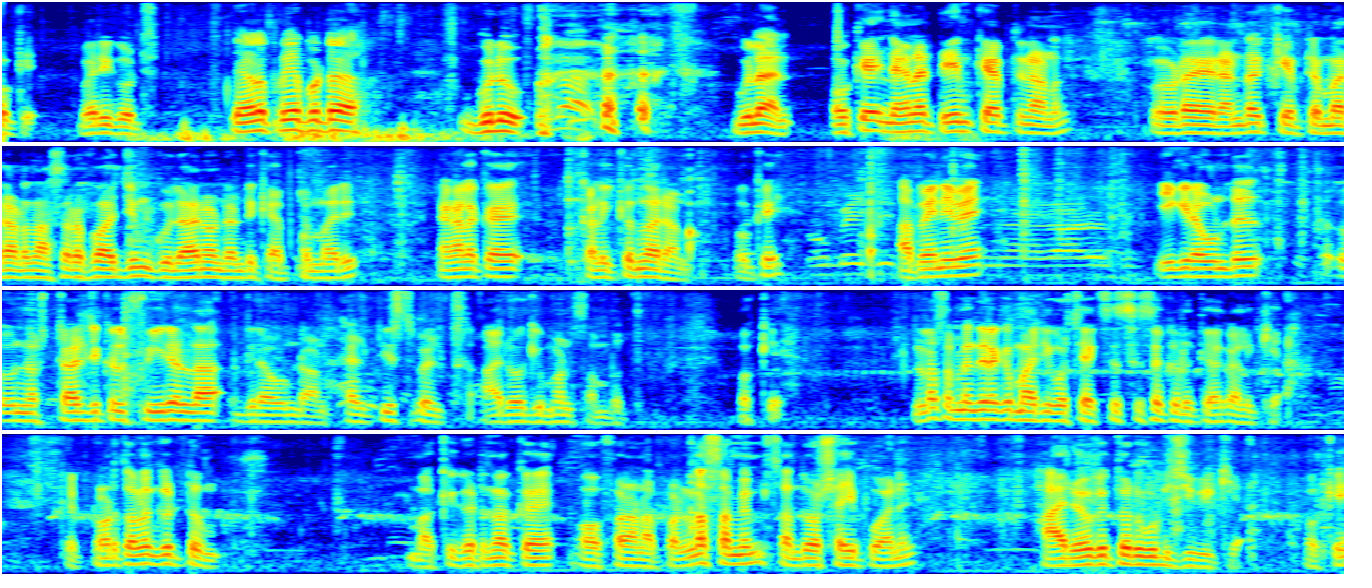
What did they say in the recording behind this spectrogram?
ഓക്കെ വെരി ഗുഡ് ഞങ്ങളുടെ പ്രിയപ്പെട്ട ഗുലു. ഗുലാൻ. ഓക്കെ ഞങ്ങളെ ടീം ക്യാപ്റ്റനാണ് ഇവിടെ രണ്ട് ക്യാപ്റ്റന്മാരാണ് നസറഫാജും ഗുലാനും രണ്ട് ക്യാപ്റ്റന്മാർ ഞങ്ങളൊക്കെ കളിക്കുന്നവരാണ് ഓക്കെ? അപ്പോൾ എനിവേ ഈ ഗ്രൗണ്ട് നൊസ്റ്റാൾജിക്കൽ ഫീലുള്ള ഗ്രൗണ്ടാണ് ഹെൽത്ത് ഈസ് വെൽത്ത് ആരോഗ്യമാണ് സമ്പത്ത് ഓക്കെ? ഉള്ള സമയത്തിലൊക്കെ മാറ്റി കുറച്ച് എക്സസൈസ് ഒക്കെ എടുക്കുക കളിക്കുക. കിട്ടുന്നിടത്തോളം കിട്ടും. ബാക്കി കിട്ടുന്നതൊക്കെ ഓഫറാണ് അപ്പോൾ ഉള്ള സമയം സന്തോഷമായി പോകാൻ ആരോഗ്യത്തോടു കൂടി ജീവിക്കുക ഓക്കെ?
